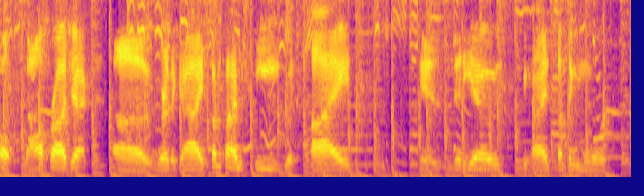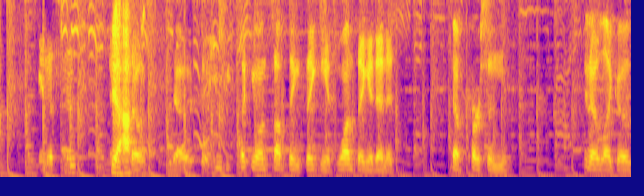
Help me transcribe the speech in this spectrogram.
Called Stile Project uh, where the guy sometimes he would hide his videos behind something more innocent. And Yeah. So you know, so you'd be clicking on something thinking it's one thing, and then it's a person, you know, like a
